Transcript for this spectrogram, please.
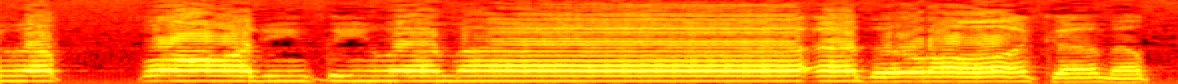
والطارق وما أدراك ما الطارق.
